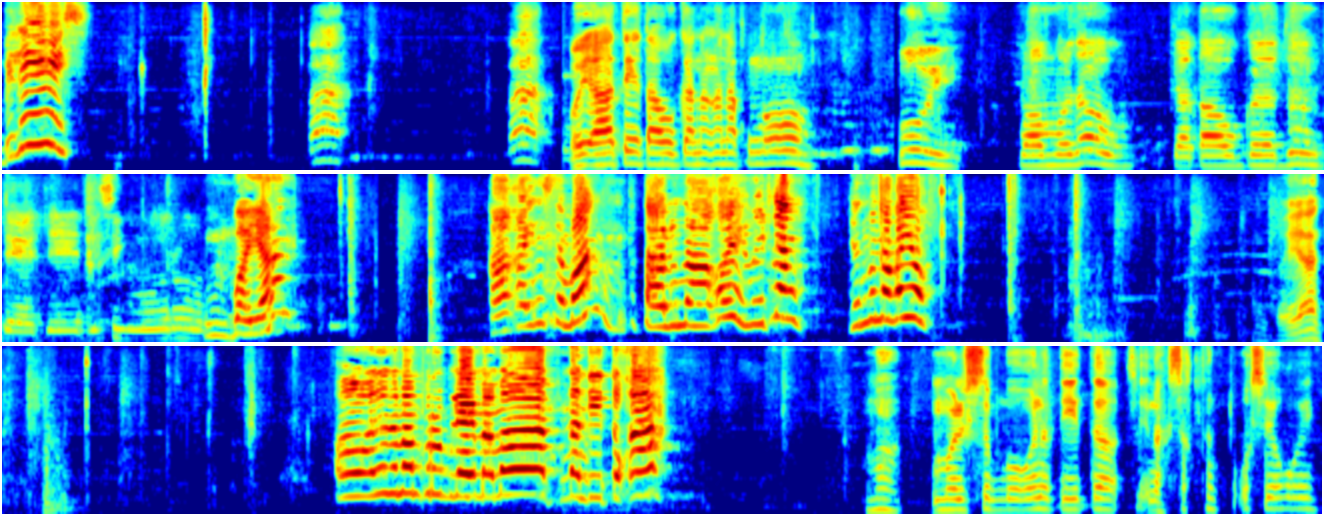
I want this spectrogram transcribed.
Bilis! Uy, ate, tawag ka ng anak mo. Uy, mama daw. Tatawag ka na doon. Dede, di siguro. Bayan? Kakainis naman! Tatalo na ako eh! Wait lang! Diyan muna kayo! Ano ba yan? Oh, ano naman problema mo? Nandito ka? Ma, umalis na po ako na tita. Sinasaktan po kasi ako eh.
